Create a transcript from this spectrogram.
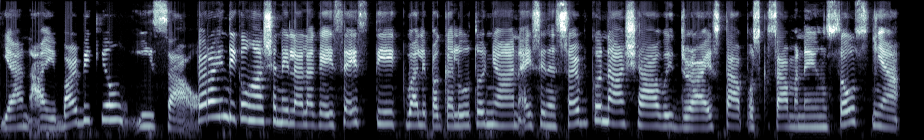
yan ay barbecue isaw. Pero hindi ko nga siya nilalagay sa stick. Bali, pagkaluto niyan ay sineserve ko na siya with rice. Tapos, kasama na yung sauce niya.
